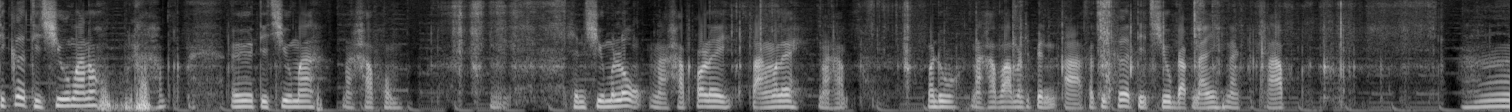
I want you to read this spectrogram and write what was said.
ติกเกอร์ติดชิวมาเนาะนะครับเออติดชิวมานะครับผมอืมเห็นชิวมาโล่งนะครับ ก็เลยสั่งมาเลยนะครับ มาดูนะครับว่ามันจะเป็นอ่าสติกเกอร์ติดชิวแบบไหนนะครับอ่า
